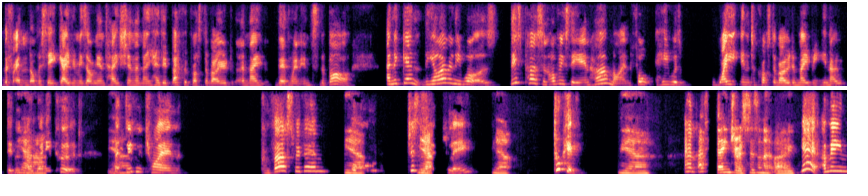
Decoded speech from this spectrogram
the friend obviously gave him his orientation and they headed back across the road and they then went into the bar. And again, the irony was this person obviously in her mind thought he was waiting to cross the road and maybe you know didn't yeah. know when he could yeah. but didn't try and converse with him yeah just yeah. literally yeah took him yeah and that's dangerous isn't it though yeah i mean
